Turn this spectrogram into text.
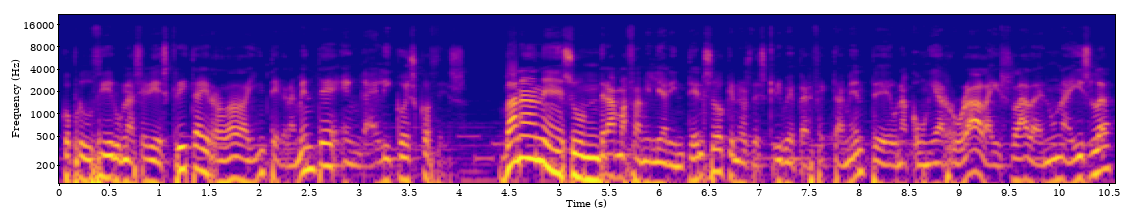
coproducir una serie escrita y rodada íntegramente en gaélico escocés. Bannon es un drama familiar intenso que nos describe perfectamente una comunidad rural aislada en una isla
